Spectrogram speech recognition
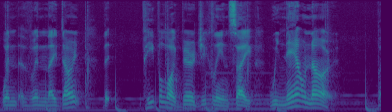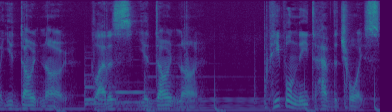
When when they don't, the, people like Berejiklian say, "We now know," but you don't know, Gladys. You don't know. People need to have the choice.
